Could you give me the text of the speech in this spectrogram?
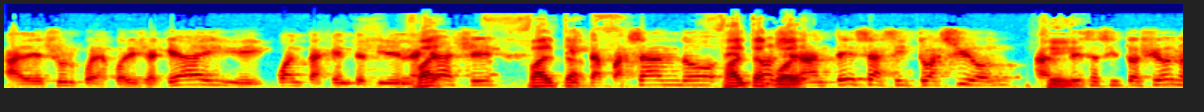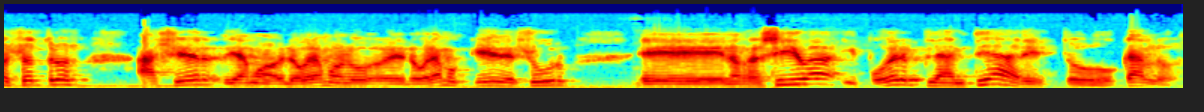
a del sur con las cuadrillas que hay, cuánta gente tiene en la calle, qué está pasando. Entonces, ante esa situación, ante esa situación, nosotros ayer, digamos, logramos, eh, logramos que de sur eh, nos reciba y poder plantear esto, Carlos,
